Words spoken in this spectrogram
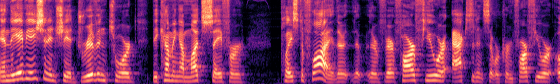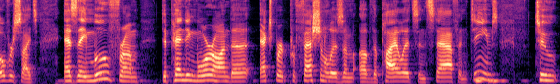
And the aviation industry had driven toward becoming a much safer place to fly. There, are far fewer accidents that were occurring, far fewer oversights as they move from depending more on the expert professionalism of the pilots and staff and teams mm-hmm. to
